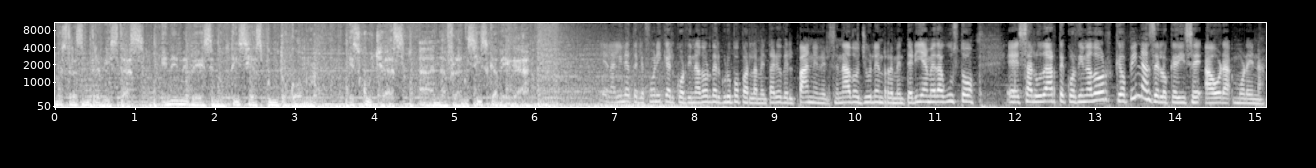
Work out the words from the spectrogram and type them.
Nuestras entrevistas en mbsnoticias.com. Escuchas a Ana Francisca Vega. En la línea telefónica, el coordinador del grupo parlamentario del PAN en el Senado, Julen Rementería. Me da gusto eh, saludarte, coordinador. ¿Qué opinas de lo que dice ahora Morena?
